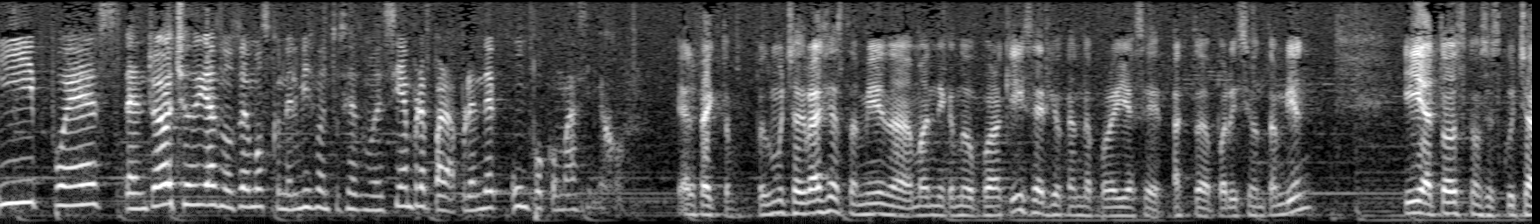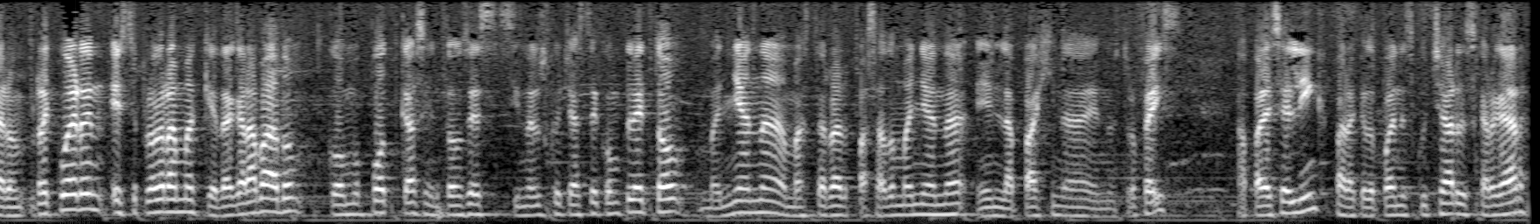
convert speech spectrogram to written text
Y pues dentro de ocho días nos vemos con el mismo entusiasmo de siempre para aprender un poco más y mejor. Perfecto. Pues muchas gracias también a Mandy que por aquí, Sergio que anda por ahí hace acto de aparición también. Y a todos que nos escucharon. Recuerden, este programa queda grabado como podcast, entonces si no lo escuchaste completo, mañana, a más tardar pasado mañana, en la página de nuestro Face, aparece el link para que lo puedan escuchar, descargar.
